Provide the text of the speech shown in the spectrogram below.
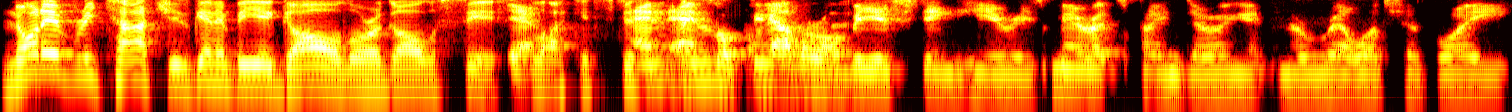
not every touch is going to be a goal or a goal assist. Yeah. Like it's just, and, and look, the other obvious thing here is Merrett's been doing it in a relatively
